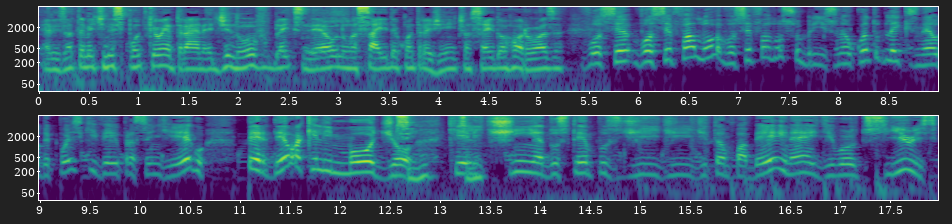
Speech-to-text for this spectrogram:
Era exatamente nesse ponto que eu ia entrar, né? De novo, Blake Snell numa saída contra a gente, uma saída horrorosa. Você, você falou, você falou sobre isso, né? O quanto o Blake Snell, depois que veio para San Diego, perdeu aquele mojo sim, que sim. ele tinha dos tempos de, de, de, Tampa Bay, né? E de World Series,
